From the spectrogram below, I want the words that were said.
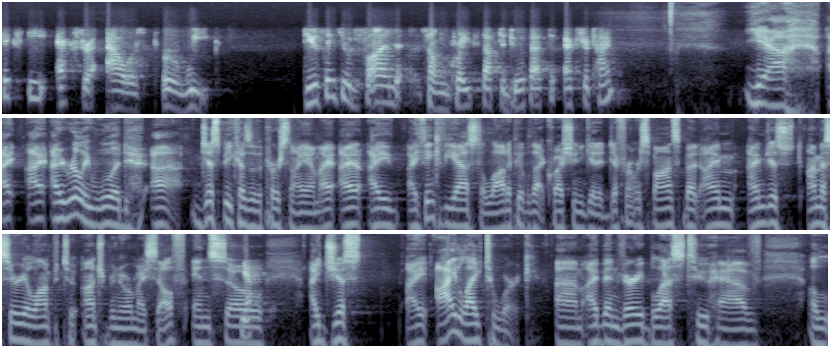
60 extra hours per week, do you think you would find some great stuff to do with that extra time? Yeah, I, I, I really would, uh, just because of the person I am. I, I, I- think if you asked a lot of people that question, you get a different response. But I'm I'm just I'm a serial entrepreneur myself, and so Yeah. I just I I like to work. Um, I've been very blessed to have a,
